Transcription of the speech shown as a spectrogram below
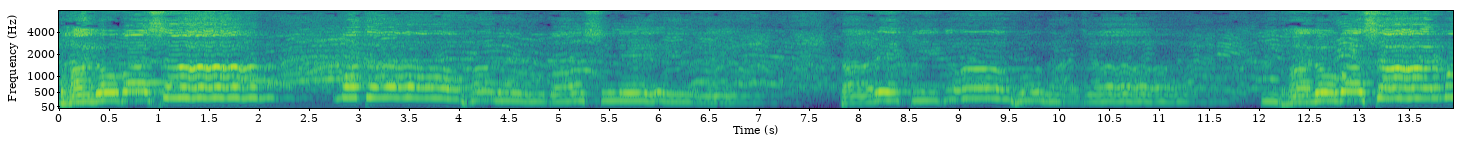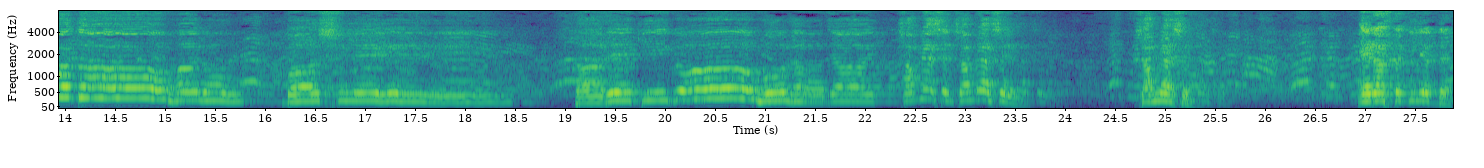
ভালোবাসা মতো ভালোবাসলে তারে কি গো ভোলা যায়? ভালোবাসার তারে কি গো ভোলা যায়? সামনে আসেন সামনে আসেন। সামনে আসেন। এই রাস্তা ক্লিয়ার দেন।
